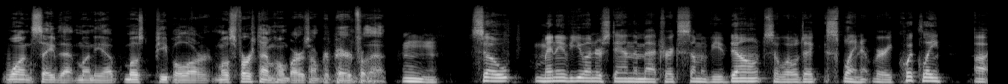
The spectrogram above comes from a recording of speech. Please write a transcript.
one save that money up. Most people are, most first time homebuyers aren't prepared for that. Mm. So many of you understand the metrics, some of you don't. So we'll explain it very quickly. Uh,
